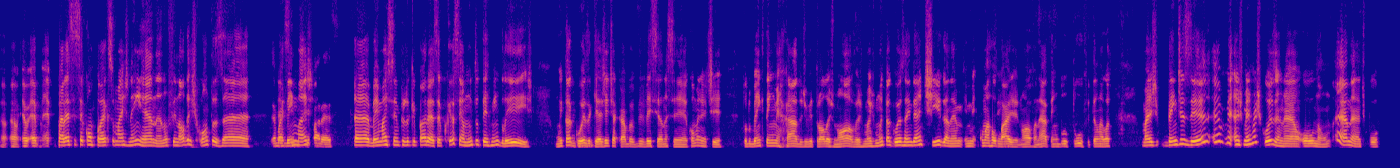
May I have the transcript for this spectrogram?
É- é- é- é- parece ser complexo, mas nem é, né? No final das contas, é, É, mais bem simples mais- que parece. é bem mais simples do que parece. É porque, assim, é muito termo em inglês, muita Uhum. coisa que a gente acaba vivenciando, assim, como a gente... Tudo bem que tem um mercado de vitrolas novas, mas muita coisa ainda é antiga, né? Com uma roupagem nova, né? Tem um Bluetooth, tem um negócio... Mas, bem dizer, é as mesmas coisas, né? Ou não. É, né? Tipo,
